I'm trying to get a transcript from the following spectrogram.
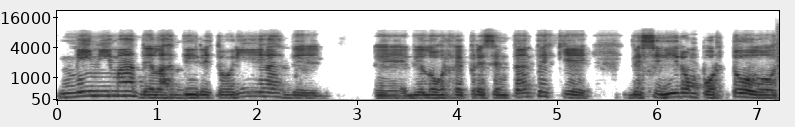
mínima de las directorías, de, de los representantes que decidieron por todos.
